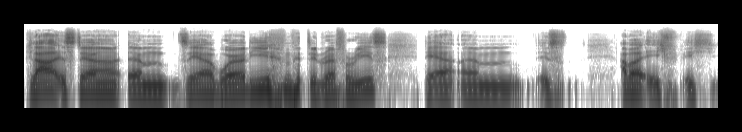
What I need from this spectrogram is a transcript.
klar ist der ähm, sehr wordy mit den Referees. Der ähm, ist, aber ich, ich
